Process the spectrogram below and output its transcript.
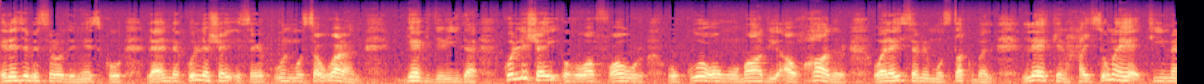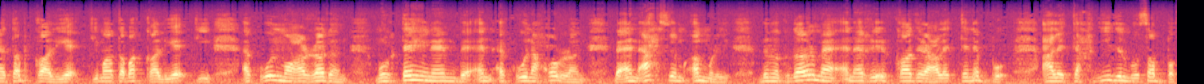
إليزابيث رودينيسكو لأن كل شيء سيكون مسيرا جاك دريدا كل شيء هو فور وقوعه ماضي أو حاضر وليس من مستقبل. لكن حيثما يأتي ما تبقى ليأتي ما تبقى ليأتي أكون معرضا مرتهنا بأن أكون حرا بأن أحسم أمري بمقدار ما أنا غير قادر على التنبؤ على التحديد المسبق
